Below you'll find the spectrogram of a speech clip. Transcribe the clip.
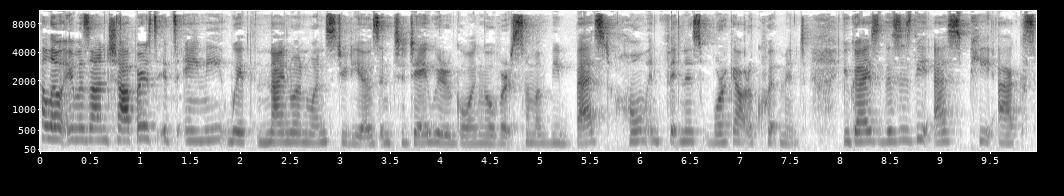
Hello Amazon shoppers, it's Amy with 911 Studios and today we are going over some of the best home and fitness workout equipment. You guys, this is the SPX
